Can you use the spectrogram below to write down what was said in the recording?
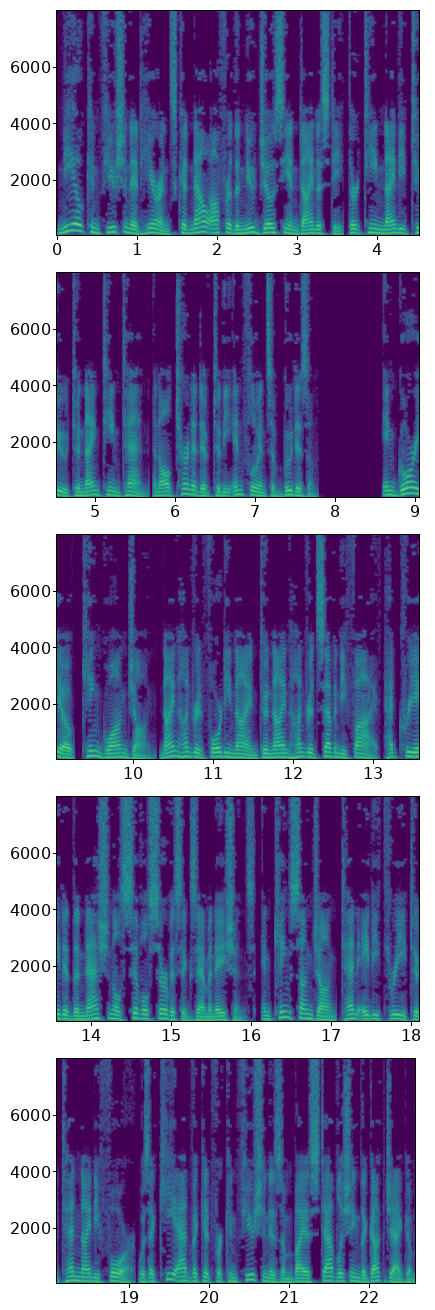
Neo-Confucian adherents could now offer the new Joseon dynasty 1392 an alternative to the influence of Buddhism. In Goryeo, King Gwangjong (949–975) had created the National Civil Service Examinations, and King Sungjong (1083–1094) was a key advocate for Confucianism by establishing the Gukjagam,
